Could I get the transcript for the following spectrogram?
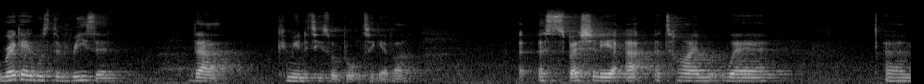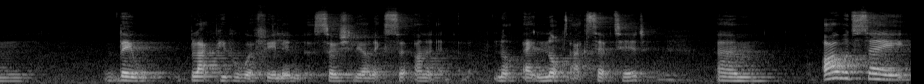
reggae was the reason that communities were brought together, especially at a time where um, they black people were feeling socially un, not, not accepted um, I would say,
